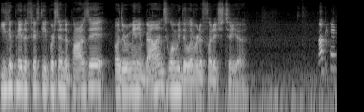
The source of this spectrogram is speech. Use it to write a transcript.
you could pay the 50% deposit or the remaining balance when we deliver the footage to you. Okay.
